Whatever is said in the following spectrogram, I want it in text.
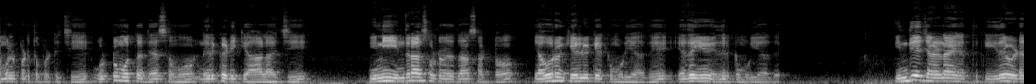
அமல்படுத்தப்பட்டுச்சு. ஒட்டுமொத்த தேசமும் நெருக்கடிக்கு ஆளாச்சு. இனி இந்திரா சொல்கிறது தான் சட்டம். எவரும் கேள்வி கேட்க முடியாது. எதையும் எதிர்க்க முடியாது. இந்திய ஜனநாயகத்துக்கு இதை விட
